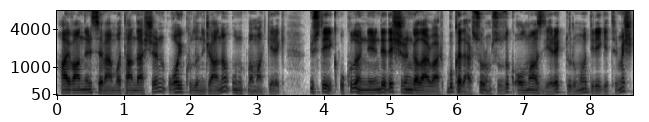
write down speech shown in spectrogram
hayvanları seven vatandaşların oy kullanacağını unutmamak gerek. Üstelik okul önlerinde de şırıngalar var. Bu kadar sorumsuzluk olmaz diyerek durumu dile getirmiş.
